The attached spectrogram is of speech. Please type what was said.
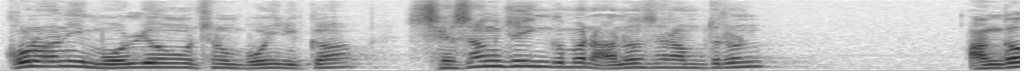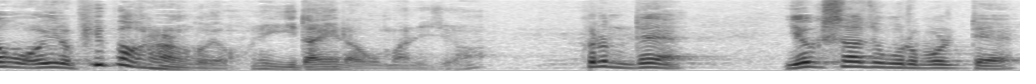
고난이 몰려오는 것처럼 보이니까 세상적인 것만 아는 사람들은 안 가고 오히려 핍박을 하는 거예요. 이단이라고 말이죠. 그런데 역사적으로 볼 때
